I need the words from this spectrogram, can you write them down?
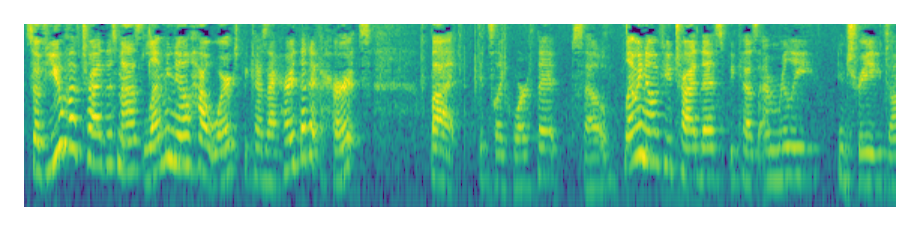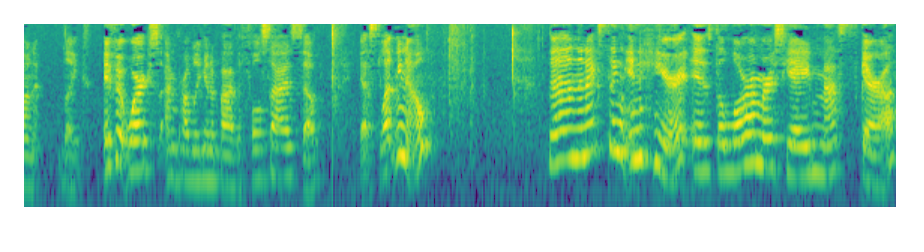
So if you have tried this mask, let me know how it worked, because I heard that it hurts, but it's like worth it. So let me know if you tried this, because I'm really intrigued on, like, if it works, I'm probably going to buy the full size, so yes, let me know. Then the next thing in here is the Laura Mercier Mascara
